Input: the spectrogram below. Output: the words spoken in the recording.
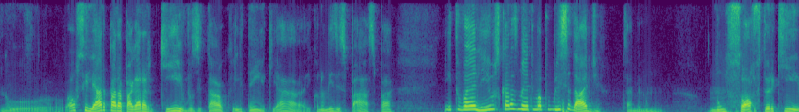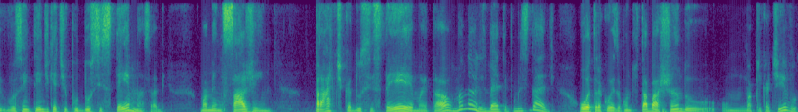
no auxiliar para apagar arquivos e tal, que ele tem aqui, ah, economiza espaço, pá. E tu vai ali e os caras metem uma publicidade, sabe? Num, num software que você entende que é tipo do sistema, sabe? Uma mensagem prática do sistema e tal, mas não, eles metem publicidade. Outra coisa, quando tu está baixando um aplicativo,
